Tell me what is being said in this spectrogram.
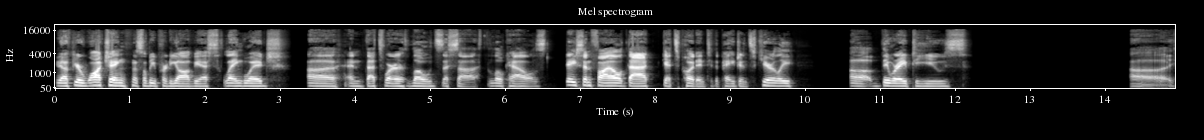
you know, if you're watching, this will be pretty obvious. Language, uh, and that's where it loads this uh locales JSON file that gets put into the page insecurely. Uh, they were able to use. Uh, I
